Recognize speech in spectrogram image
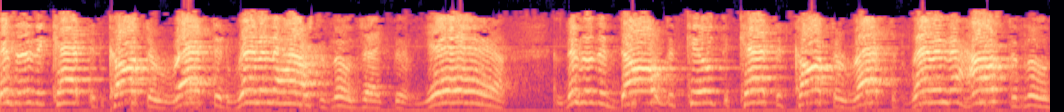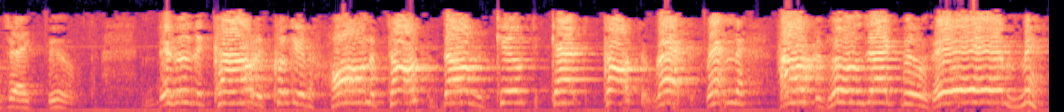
This is the cat that caught the rat that ran in the house that little Jack built. Yeah. And this is the dog that killed the cat that caught the rat that ran in the house that little Jack built. This is the cow that crooked horn that tossed the dog that killed the cat that caught the rat that ran in the house that little Jack built. Amen.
